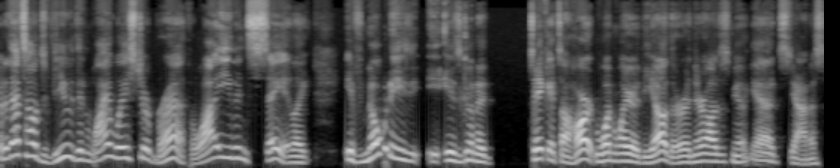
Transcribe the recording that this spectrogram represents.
But if that's how it's viewed, then why waste your breath? Why even say it? Like, if nobody is going to take it to heart one way or the other, and they're all just be like, yeah, it's Giannis.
